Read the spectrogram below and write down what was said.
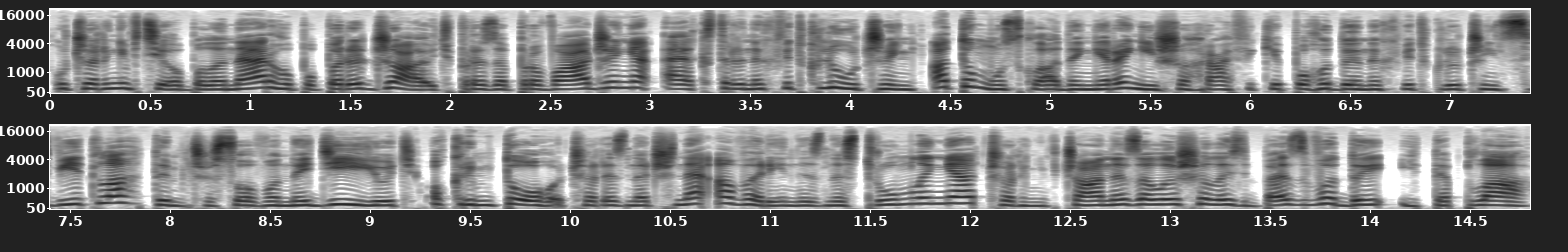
У Чернівці обленерго попереджають про запровадження екстрених відключень, а тому складені раніше графіки погодинних відключень світла тимчасово не діють. Окрім того, через значне аварійне знеструмлення чернівчани залишились без води і тепла.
